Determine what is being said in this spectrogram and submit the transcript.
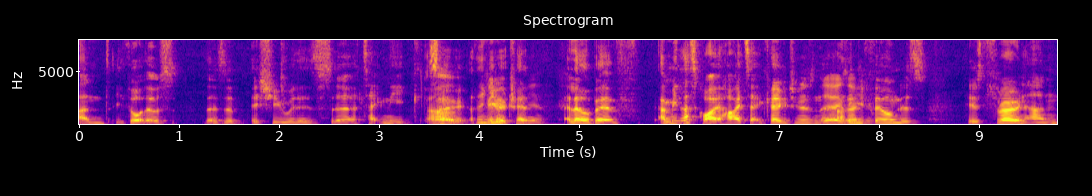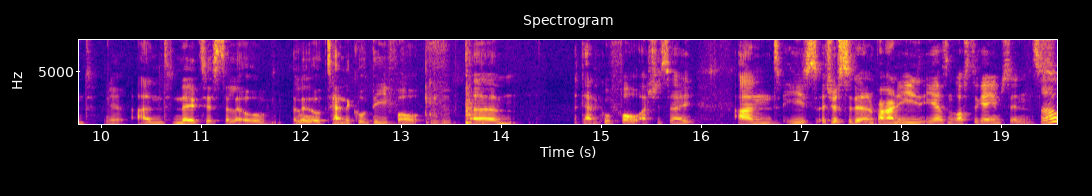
and he thought there was there's an issue with his uh, technique. So Oh, I think video he, train, a, yeah. a little bit of. I mean, that's quite high tech coaching, isn't it? Yeah, I think he filmed his his throwing hand Yeah. and noticed a little a little Oh. technical default, Mhm. um, a technical fault, I should say, and he's adjusted it, and apparently he, he hasn't lost a game since Oh, Oh,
